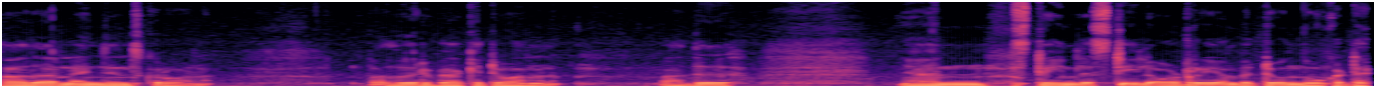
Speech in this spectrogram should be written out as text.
സാധാരണ എൻജിൻ സ്ക്രൂ ആണ്. അപ്പോൾ അതൊരു പാക്കറ്റ് വാങ്ങണം. അപ്പോൾ അത് ഞാൻ സ്റ്റെയിൻലെസ് സ്റ്റീൽ ഓർഡർ ചെയ്യാൻ പറ്റുമോ എന്ന് നോക്കട്ടെ.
